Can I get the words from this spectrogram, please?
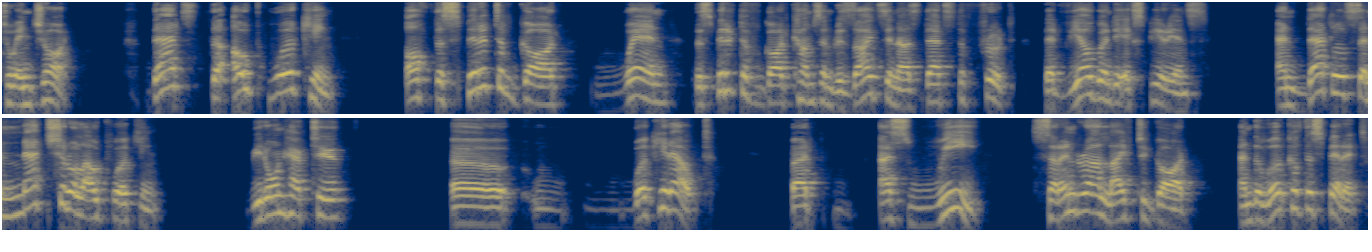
to enjoy. That's the outworking of the Spirit of God when the Spirit of God comes and resides in us. That's the fruit that we are going to experience. And that is a natural outworking. We don't have to uh, work it out. But as we surrender our life to God and the work of the Spirit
